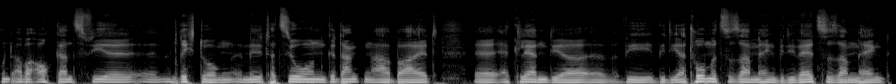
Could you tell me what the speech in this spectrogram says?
und aber auch ganz viel äh, in Richtung Meditation, Gedankenarbeit, äh, erklären dir, äh, wie, wie die Atome zusammenhängen, wie die Welt zusammenhängt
